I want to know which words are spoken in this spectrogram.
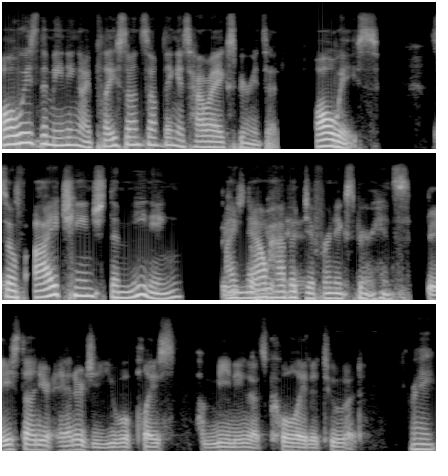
always the meaning i place on something is how i experience it always so if i change the meaning i Based now have a different experience Based on your energy, you will place a meaning that's collated to it. right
